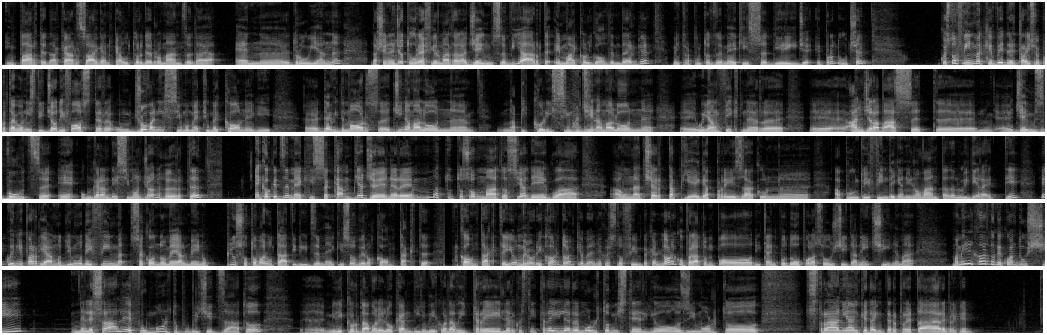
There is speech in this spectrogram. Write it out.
in parte da Carl Sagan che è autore del romanzo e da Anne Druyan, la sceneggiatura è firmata da James V. Hart e Michael Goldenberg, mentre appunto Zemeckis dirige e produce. Questo film che vede tra i suoi protagonisti Jodie Foster, un giovanissimo Matthew McConaughey, eh, David Morse, Gina Malone, una piccolissima Gina Malone, eh, William Fichtner, eh, Angela Bassett, eh, eh, James Woods e un grandissimo John Hurt. Ecco che Zemeckis cambia genere, ma tutto sommato si adegua a una certa piega presa con eh, appunto i film degli anni 90 da lui diretti e quindi parliamo di uno dei film, secondo me almeno più sottovalutati di Zemeckis, ovvero Contact. Contact, io me lo ricordo anche bene questo film perché l'ho recuperato un po' di tempo dopo la sua uscita nei cinema, ma mi ricordo che quando uscì nelle sale fu molto pubblicizzato eh, mi ricordavo le locandine, mi ricordavo i trailer, questi trailer molto misteriosi, molto strani anche da interpretare perché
